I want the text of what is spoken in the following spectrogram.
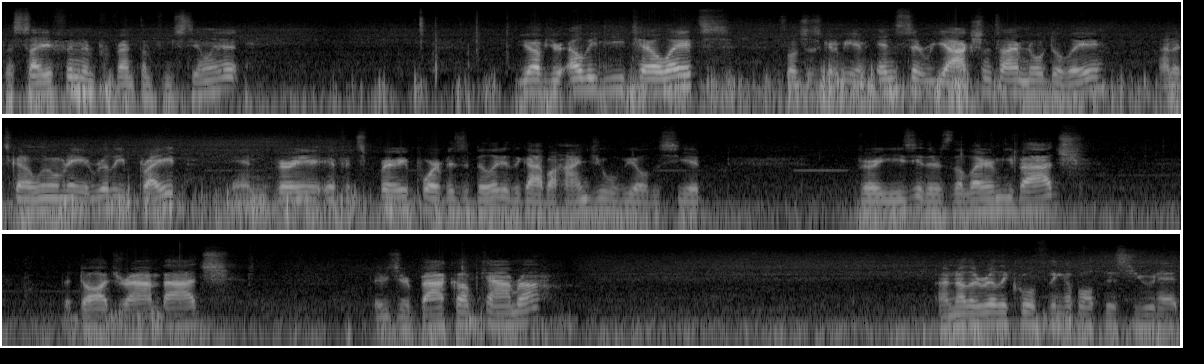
the siphon and prevent them from stealing it. You have your LED tail lights, so it's just going to be an instant reaction time, no delay, and it's going to illuminate really bright, and very if it's very poor visibility, the guy behind you will be able to see it very easy. There's the Laramie badge, the Dodge Ram badge, there's your backup camera, Another really cool thing about this unit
